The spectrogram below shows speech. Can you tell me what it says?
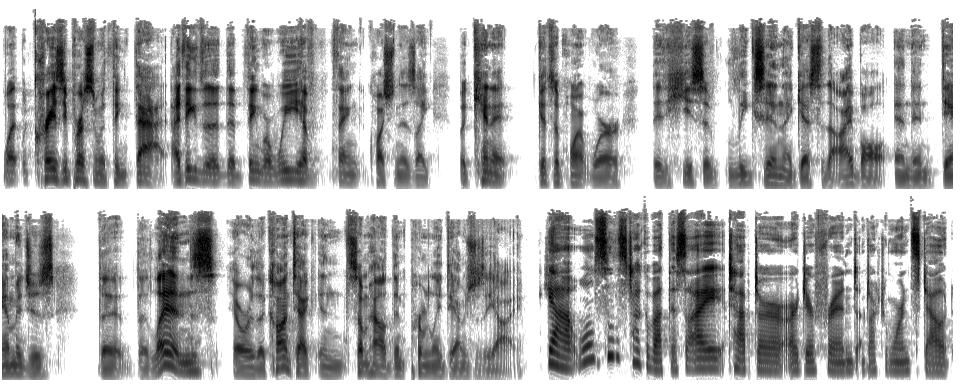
what crazy person would think that. I think the the thing where we have thing question is like, but can it get to the point where the adhesive leaks in, I guess, to the eyeball and then damages the the lens or the contact and somehow then permanently damages the eye? Yeah, well, so let's talk about this. I tapped our, our dear friend, Dr. Warren Stout,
